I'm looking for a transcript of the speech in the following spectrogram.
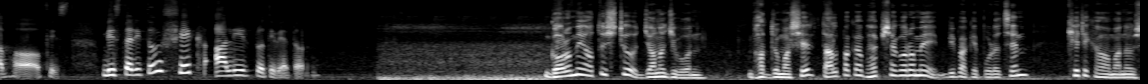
আবহাওয়া অফিস। বিস্তারিত শেখ আলীর প্রতিবেদন। গরমে অতিষ্ঠ জনজীবন। ভাদ্র মাসের তালপাকা ভ্যাবসা গরমে বিপাকে পড়েছেন খেটে খাওয়া মানুষ।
